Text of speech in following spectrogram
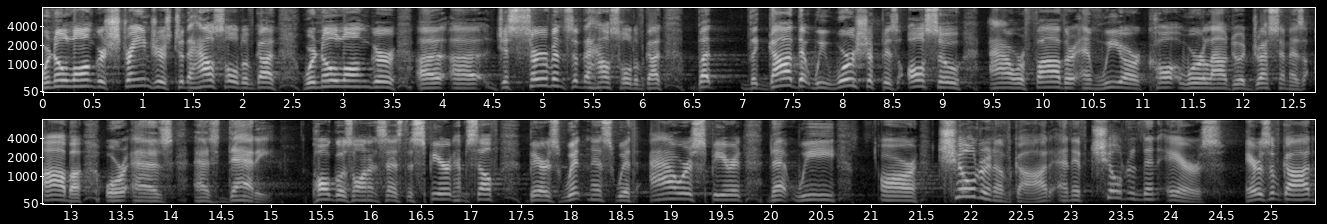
We're no longer strangers to the household of God. We're no longer uh, uh, just servants of the household of God, but the God that we worship is also our Father, and we are call, we're allowed to address Him as Abba or as, as Daddy. Paul goes on and says, The Spirit Himself bears witness with our spirit that we are children of God, and if children, then heirs. Heirs of God,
